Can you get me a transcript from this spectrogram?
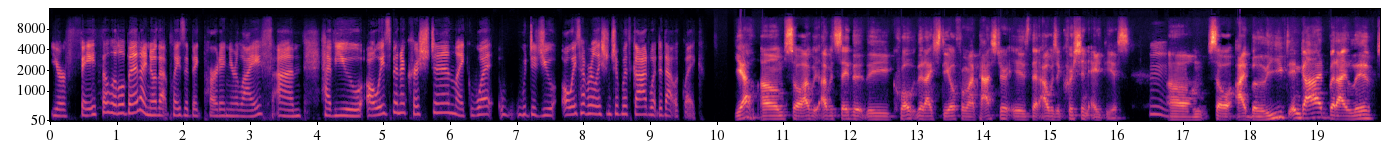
your faith a little bit. I know that plays a big part in your life. Um, have you always been a Christian? Like, what did you always have a relationship with God? What did that look like? Yeah. Um, so I would I would say that the quote that I steal from my pastor is that I was a Christian atheist. Mm. Um, so I believed in God, but I lived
